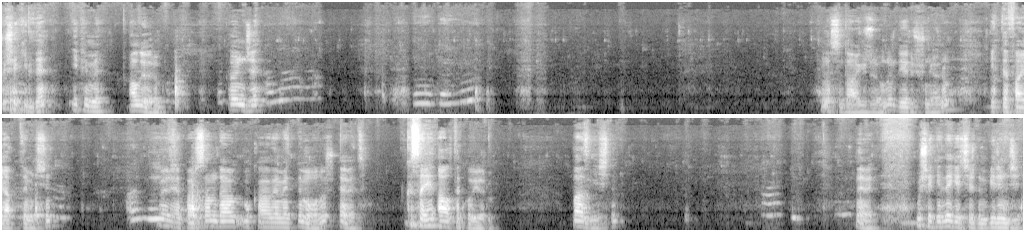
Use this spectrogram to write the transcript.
Şu şekilde ipimi alıyorum. Önce. Nasıl daha güzel olur diye düşünüyorum. İlk defa yaptığım için. Böyle yaparsam daha mukavemetli mi olur? Evet. Kısayı alta koyuyorum. Vazgeçtim. Evet. Bu şekilde geçirdim birinci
